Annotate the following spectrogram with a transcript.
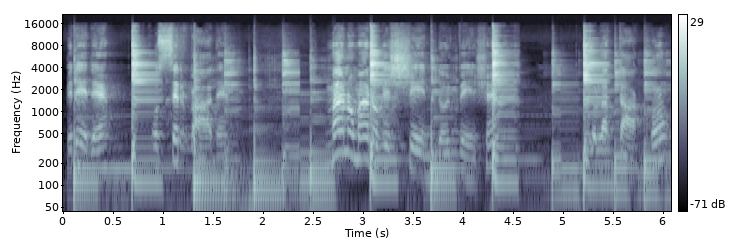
Vedete? Osservate. Mano a mano che scendo invece con l'attacco,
